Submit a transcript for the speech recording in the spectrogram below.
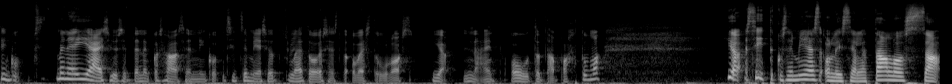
niin kuin, sit menee iäisyys, että ennen kuin saa sen, niin sitten se mies joutuu tulee toisesta ovesta ulos. Ja näin, outo tapahtuma. Ja sitten kun se mies oli siellä talossa,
